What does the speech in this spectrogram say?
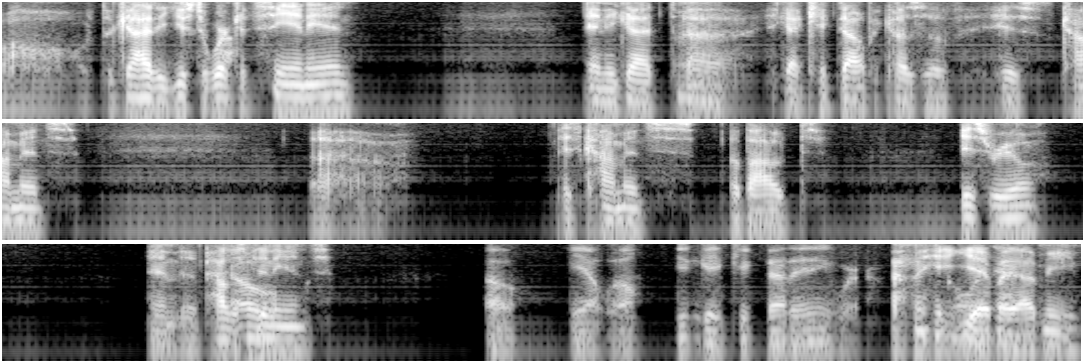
oh, the guy that used to work at CNN, and he got uh, Mhm. he got kicked out because of his comments. Uh, his comments about Israel and the Palestinians. Oh, yeah. Well, you can get kicked out of anywhere. yeah, but down. I mean,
